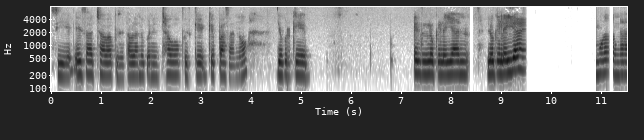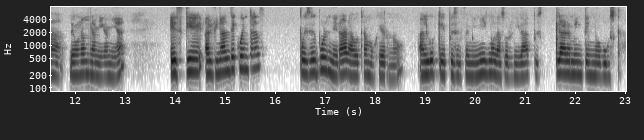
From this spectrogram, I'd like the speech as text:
si esa chava pues está hablando con el chavo, pues qué, qué pasa, ¿no? Yo creo que el, lo que leían, lo que leía de una, de una, amiga mía es que al final de cuentas pues es vulnerar a otra mujer, ¿no? Algo que pues el feminismo, la sororidad pues claramente no busca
